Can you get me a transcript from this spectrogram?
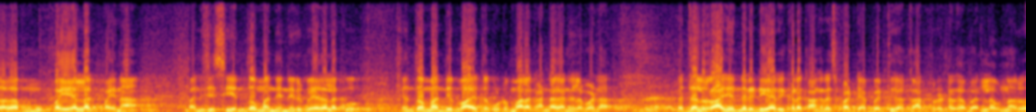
దాదాపు ముప్పై ఏళ్ళకు పైన పనిచేసి ఎంతోమంది నిరుపేదలకు ఎంతోమంది బాధిత కుటుంబాలకు అండగా నిలబడ పెద్దలు రాజేందర్ రెడ్డి గారు ఇక్కడ కాంగ్రెస్ పార్టీ అభ్యర్థిగా కార్పొరేటర్గా బరిలో ఉన్నారు.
